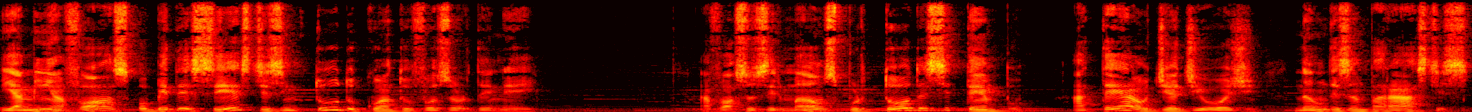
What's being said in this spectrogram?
e a minha voz obedecestes em tudo quanto vos ordenei. A vossos irmãos, por todo esse tempo, até ao dia de hoje, não desamparastes.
